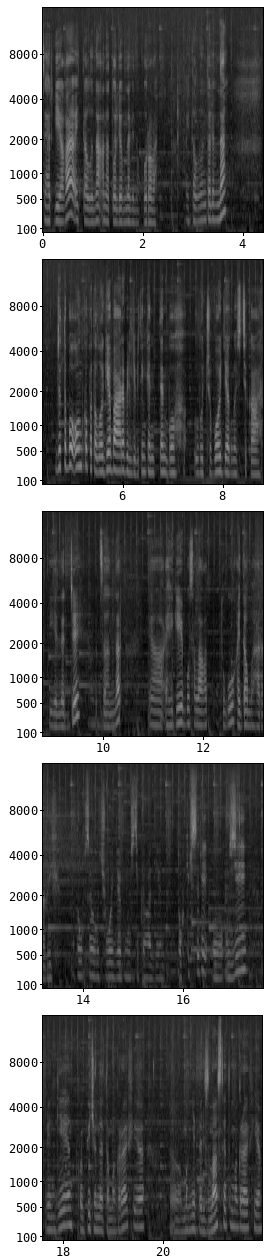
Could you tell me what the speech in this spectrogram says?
Сергеяга Айталына Анатольевна Винокурова. Айталына Анатольевна Жата бу онкопатология бары билдибитин кенттен бу лучевой диагностика диелерди пациенттар. Эһиги бу салагат тугу кайда бахарары. Толпция лучевой диагностика один. Тохкерсери, УЗИ, рентген, компьютерная томография, э, магнитно-резонансная томография.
